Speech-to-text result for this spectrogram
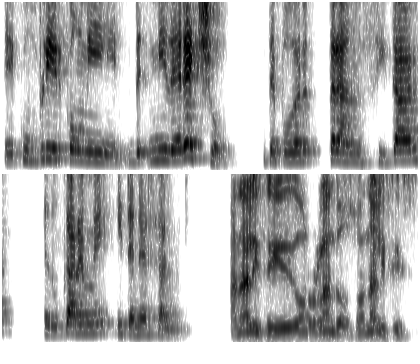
eh, cumplir con mi, mi derecho de poder transitar, educarme y tener salud. Análisis, don Rolando, su análisis.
